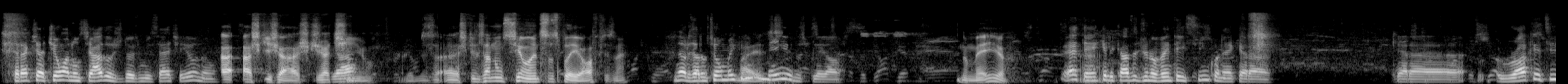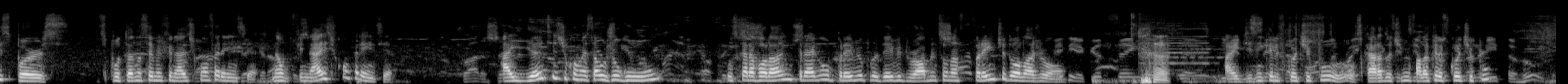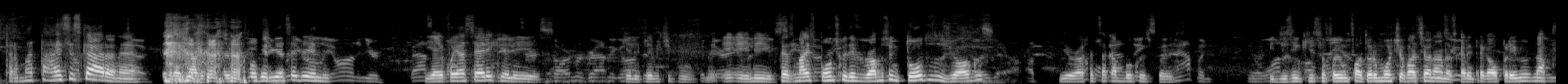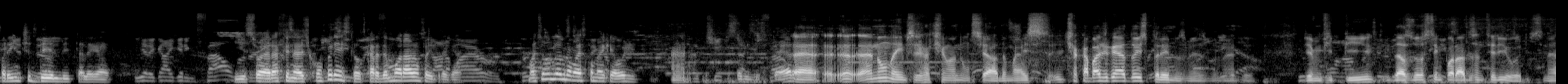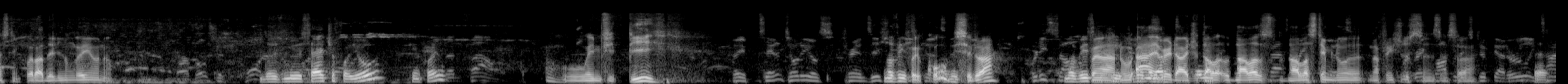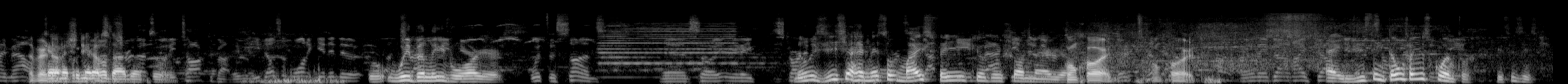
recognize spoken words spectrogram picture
Será que já tinham anunciado de 2007 aí ou não? A, acho que já, acho que já, já? tinham. Eles, acho que eles anunciam antes dos playoffs, né? Não, eles anunciam meio Mas... no meio dos playoffs. No meio? É, tem aquele caso de 95, né? Que era. Que era Rocket e Spurs disputando semifinais de conferência. Não, finais de conferência. Aí antes de começar o jogo 1, os caras vão lá e entregam o um prêmio pro David Robinson na frente do Olajuwon. Aí dizem que ele ficou tipo, os caras do time falam que ele ficou tipo, cara matar esses caras, né? Poderia ser dele. E aí foi a série que ele que ele teve tipo, ele fez mais pontos que o David Robinson em todos os jogos e o Rockets acabou com o Spurs. E dizem que isso foi um fator motivacional, né? Os caras entregar o prêmio na frente dele, tá ligado? E isso era a final de conferência, então os caras demoraram pra entregar. Mas eu não lembro mais como é que é hoje. É. Eles esperam. É, eu é, é, não lembro se já tinham anunciado, mas ele tinha acabado de ganhar dois prêmios mesmo, né? Do, de MVP das duas temporadas anteriores. Nessa temporada ele não ganhou, não. 2007 foi o? Quem foi? O MVP? Foi o Kobe, será? Ah, no... ah, é verdade. O Dallas, o Dallas terminou na frente do Suns nessa. É, é verdade. Na primeira rodada. Do... We Believe Warriors. Não existe arremesso mais feio que o do Sean Marion. Concordo, concordo. É, existem tão feios quanto. Isso existe.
